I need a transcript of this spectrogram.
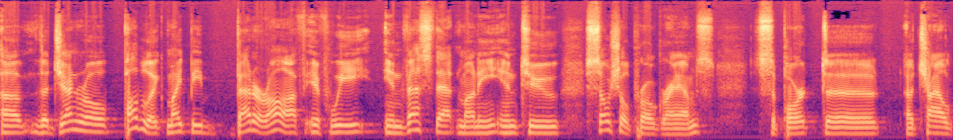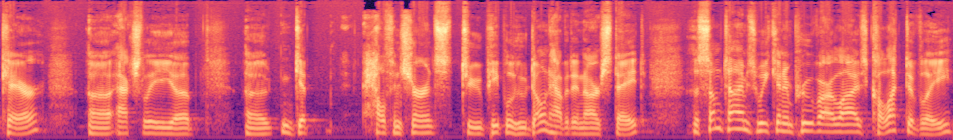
uh, the general public might be better off if we invest that money into social programs, support uh, child care, uh, actually uh, uh, get health insurance to people who don't have it in our state. Sometimes we can improve our lives collectively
